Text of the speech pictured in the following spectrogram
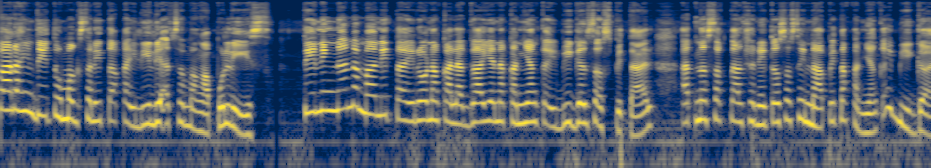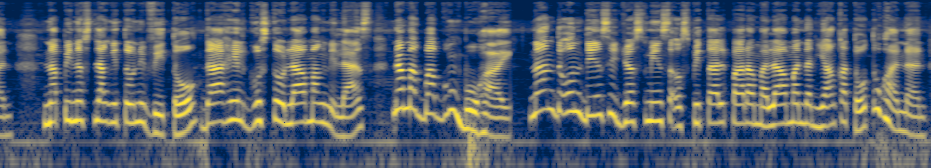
para hindi ito magsalita kay Lily at sa mga pulis. Tiningnan naman ni Tyrone ang kalagayan ng kanyang kaibigan sa ospital at nasaktan siya nito sa sinapit ng kanyang kaibigan. Napinas lang ito ni Vito dahil gusto lamang ni Lance na magbagong buhay. Nandoon din si Jasmine sa ospital para malaman na niya ang katotohanan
